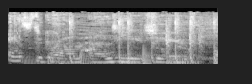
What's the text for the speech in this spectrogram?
Instagram and YouTube.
